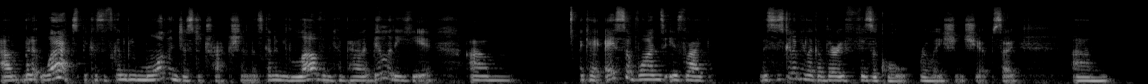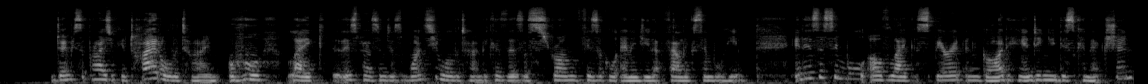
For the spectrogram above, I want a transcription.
um, but it works because it's going to be more than just attraction. There's going to be love and compatibility here. Um, okay, Ace of Wands is like this is going to be like a very physical relationship. So um, don't be surprised if you're tired all the time or like this person just wants you all the time because there's a strong physical energy, that phallic symbol here. It is a symbol of like spirit and God handing you this connection,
